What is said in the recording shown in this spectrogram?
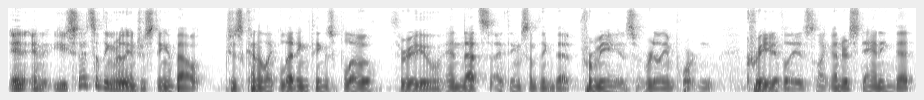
And, and you said something really interesting about just kind of like letting things flow through you, and that's I think something that for me is really important creatively is like understanding that.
